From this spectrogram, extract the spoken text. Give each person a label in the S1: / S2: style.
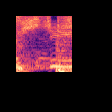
S1: Dusty.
